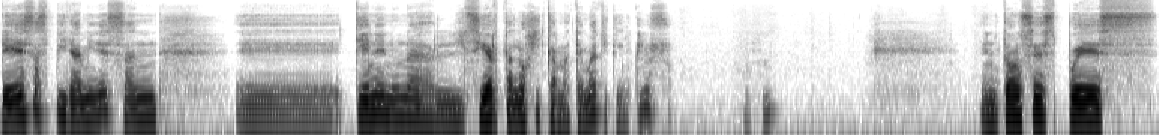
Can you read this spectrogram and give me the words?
de esas pirámides han, eh, tienen una cierta lógica matemática incluso. Entonces, pues,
